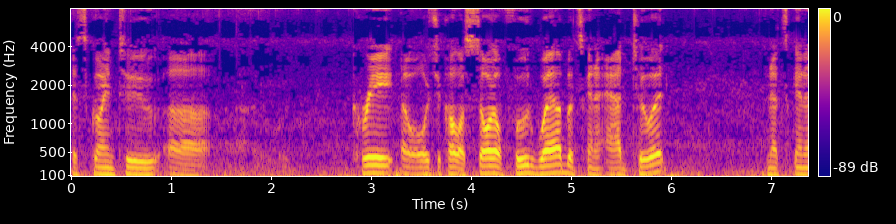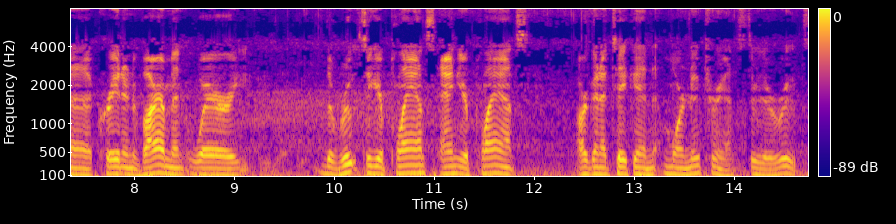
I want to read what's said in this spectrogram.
It's going to uh, create a, what you call a soil food web. It's going to add to it, and it's going to create an environment where the roots of your plants and your plants are going to take in more nutrients through their roots.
